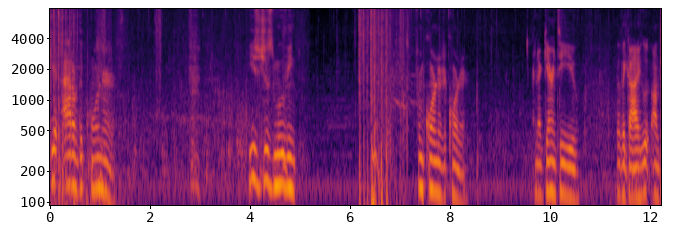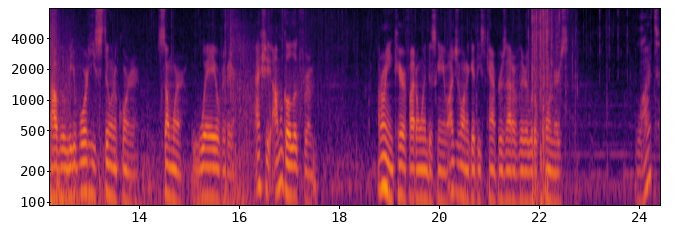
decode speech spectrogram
Get out of the corner. He's just moving from corner to corner. And I guarantee you that the guy who on top of the leaderboard, he's still in a corner somewhere way over there. Actually, I'm gonna go look for him. I don't even care if I don't win this game. I just want to get these campers out of their little corners. What?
